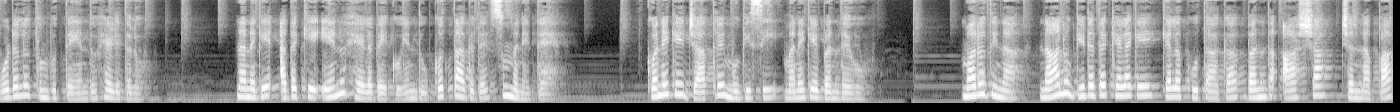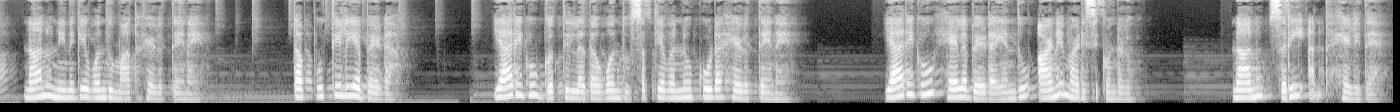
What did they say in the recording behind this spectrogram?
ಒಡಲು ತುಂಬುತ್ತೆ ಎಂದು ಹೇಳಿದಳು. ನನಗೆ ಅದಕ್ಕೆ ಏನು ಹೇಳಬೇಕು ಎಂದು ಗೊತ್ತಾಗದೆ ಸುಮ್ಮನಿದ್ದೆ. ಕೊನೆಗೆ ಜಾತ್ರೆ ಮುಗಿಸಿ ಮನೆಗೆ ಬಂದೆವು. ಮರುದಿನ ನಾನು ಗಿಡದ ಕೆಳಗೆ ಕೆಲ ಕೂತಾಗ ಬಂದ ಆಶಾ, ಚೆನ್ನಪ್ಪ, ನಾನು ನಿನಗೆ ಒಂದು ಮಾತು ಹೇಳುತ್ತೇನೆ. ತಪ್ಪು ತಿಳಿಯಬೇಡ. ಯಾರಿಗೂ ಗೊತ್ತಿಲ್ಲದ ಒಂದು ಸತ್ಯವನ್ನು ಕೂಡ ಹೇಳುತ್ತೇನೆ. ಯಾರಿಗೂ ಹೇಳಬೇಡ ಎಂದು ಆಣೆ ಮಾಡಿಸಿಕೊಂಡಳು. ನಾನು ಸರಿ ಅಂತ ಹೇಳಿದೆ.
